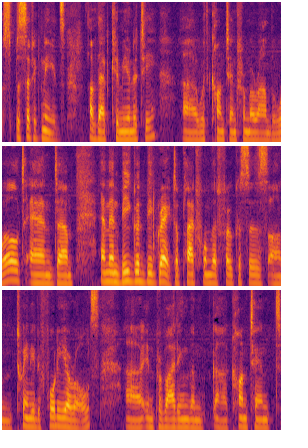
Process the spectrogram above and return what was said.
specific needs of that community. Uh, with content from around the world, and um, and then Be Good, Be Great, a platform that focuses on 20 to 40 year olds uh, in providing them uh, content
